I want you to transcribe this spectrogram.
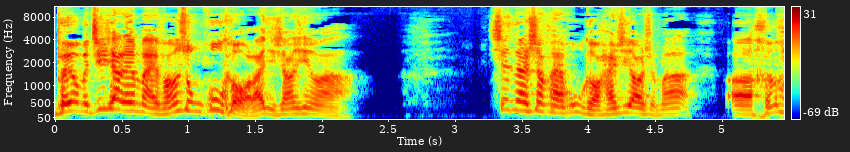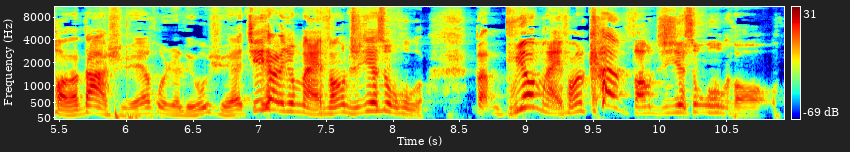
朋友们，接下来买房送户口了，你相信吗？现在上海户口还是要什么？呃，很好的大学或者留学。接下来就买房直接送户口，不不要买房看房直接送户口。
